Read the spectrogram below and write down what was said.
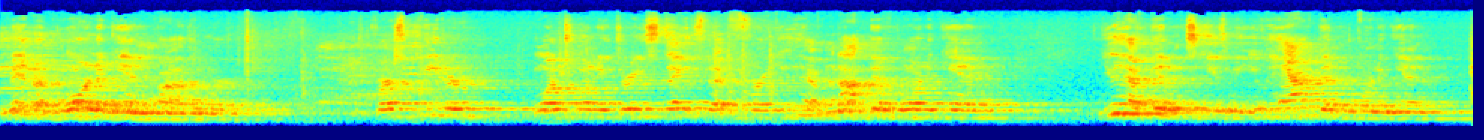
Men are born again by the word. 1 Peter 1.23 states that for you have not been born again, you have been, excuse me, you have been born again,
